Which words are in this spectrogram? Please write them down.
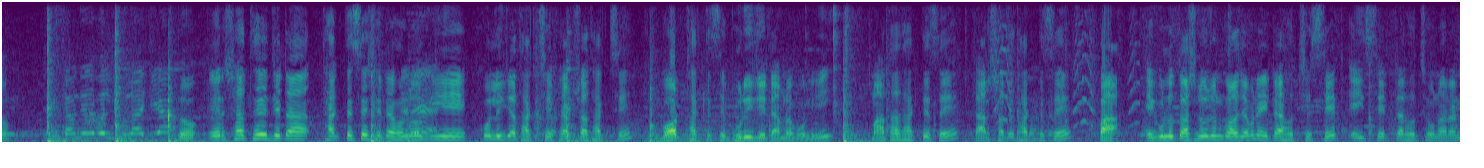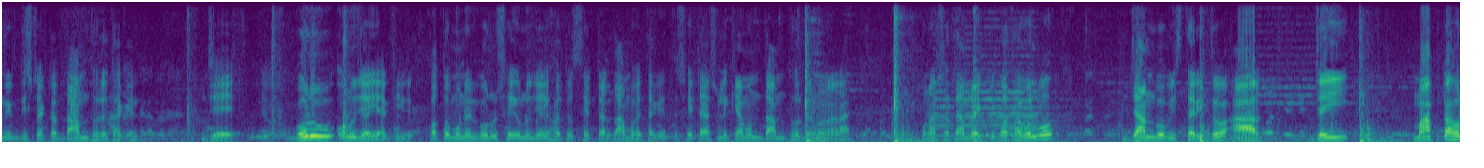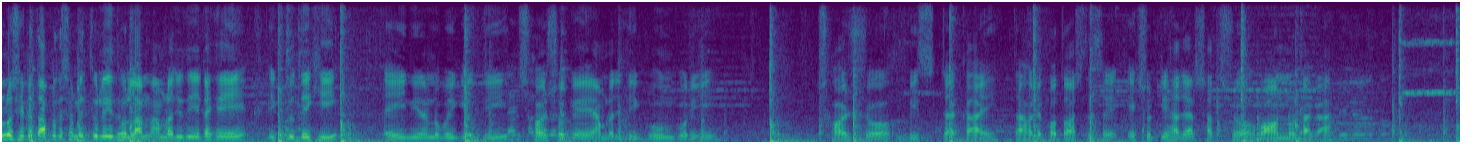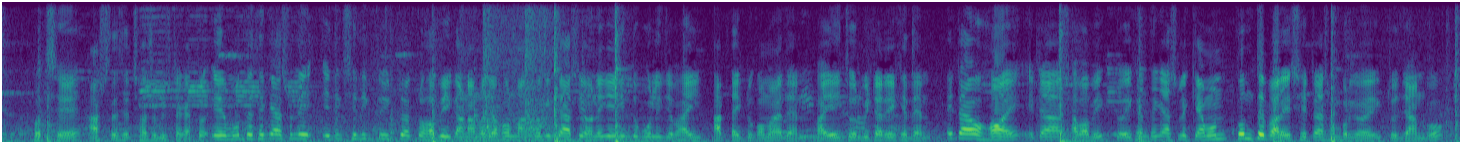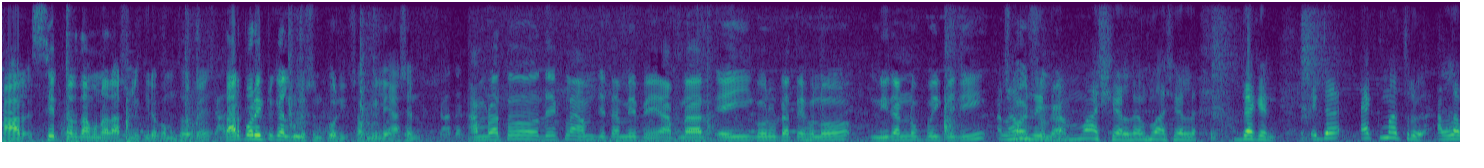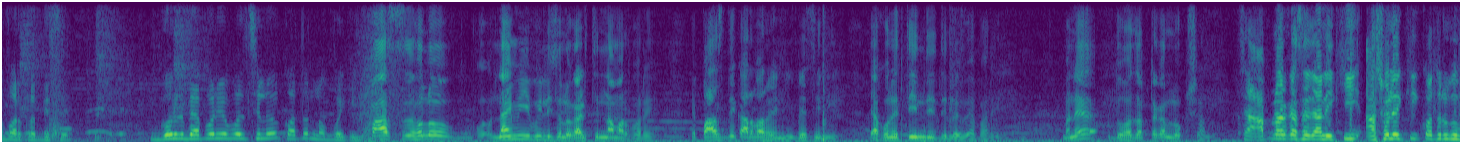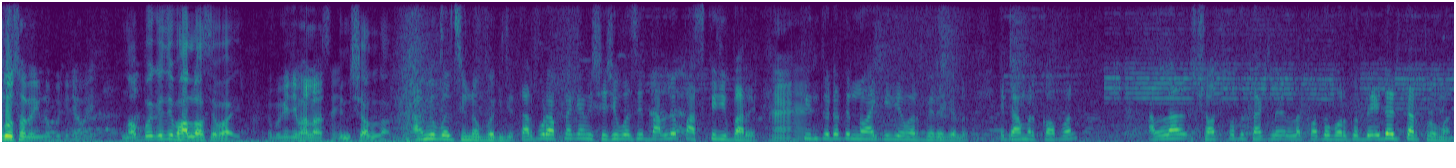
তো এর সাথে যেটা থাকতেছে সেটা হলো গিয়ে কলিজা থাকছে, ফ্যাপসা থাকছে বট থাকতেছে, ভুড়ি যেটা আমরা বলি, মাথা থাকতেছে, তার সাথে থাকতেছে পা। এগুলো তো আসলে ওজন করা যাবে না, এটা হচ্ছে সেট। এই সেটটার হচ্ছে ওনারা নির্দিষ্ট একটা দাম ধরে থাকেন যে গরু অনুযায়ী আর কি, কত মনের গরু সেই অনুযায়ী হয়তো সেটটার দাম হয়ে থাকে। তো সেটা আসলে কেমন দাম ধরবেন ওনারা ওনার সাথে আমরা একটু কথা বলব, জানব বিস্তারিত। আর যেই মাপটা হলো সেটা তো আপনাদের সামনে তুলেই ধরলাম। আমরা যদি এটাকে একটু দেখি, এই নিরানব্বই কেজি ছয়শোকে আমরা যদি গুণ করি ছয়শো বিশ টাকায়, তাহলে কত আসতেছে? একষট্টি হাজার সাতশো টাকা। হচ্ছে আসতেছে ছশো বিশ টাকা। তো এর মধ্যে থেকে আসলে এদিক সেদিক তো একটু একটু হবেই কারণ আমরা যখন মাংস কিনতে আসি অনেকেই কিন্তু বলি যে ভাই হাটটা একটু কমায় দেন ভাই এই চর্বিটা রেখে দেন। এটাও হয় এটা স্বাভাবিক। তো এখান থেকে আসলে কেমন কমতে পারে সেটা সম্পর্কে একটু জানব। আর সেটটার দাম ওনারা আসলে কীরকম ধরবে তারপরে একটু ক্যালকুলেশন করি সব মিলে আসেন। আমরা তো দেখলাম যেটা মেপে আপনার এই গরুটাতে হলো নিরানব্বই কেজি আলহামদুলিল্লাহ মাশাল্লাহ মাশাল্লাহ দেখেন এটা একমাত্র আল্লাহ বরকত দিছে। গরুর ব্যাপারীও বলছিল কত? নব্বই কেজি। পাঁচ হলো নামিয়ে বলেছিল গাড়ি থেকে নামার পরে। পাঁচ দিয়ে কারবার হয়নি বেশিনি এখন এই তিন দিয়ে দিল ব্যাপারে। মানে দু হাজার টাকার লোকসান। আচ্ছা আপনার কাছে জানি কি আসলে কি কতটুকু গোছ হবে? নব্বই কেজি হবে? নব্বই কেজি ভালো আছে ভাই। নব্বই কেজি ভালো আছে? ইনশাল্লাহ। আমি বলছি নব্বই কেজি। তারপর আপনাকে আমি শেষে বলছি বাড়লেও পাঁচ কেজি বাড়ে। হ্যাঁ। কিন্তু এটাতে নয় কেজি আমার বেড়ে গেল। এটা আমার কপাল। আল্লাহ সৎ পথে থাকলে আল্লাহ কত বরকত দেয় এটাই তার প্রমাণ।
